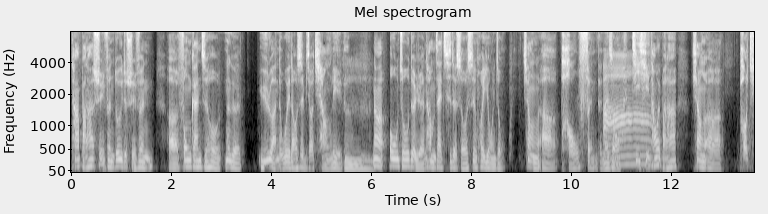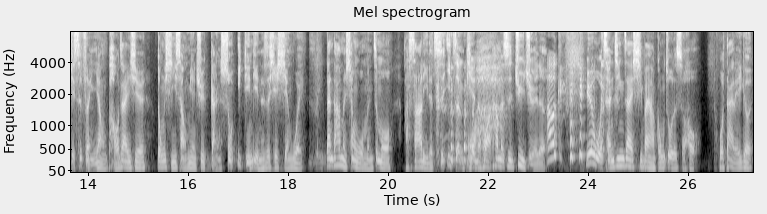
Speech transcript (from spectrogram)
它把它水分多余的水分呃风干之后，那个鱼卵的味道是比较强烈的。嗯，那欧洲的人他们在吃的时候是会用一种像呃刨粉的那种机器，他、啊、会把它像呃刨起司粉一样刨在一些。东西上面去感受一点点的这些鲜味，但他们像我们这么阿萨里的吃一整片的话，他们是拒绝的。OK，因为我曾经在西班牙工作的时候，我带了一个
